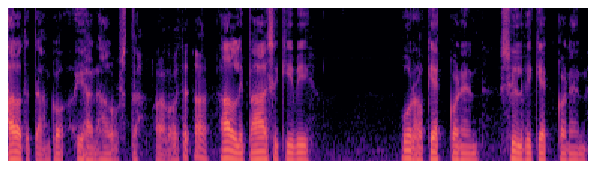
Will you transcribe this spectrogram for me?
Aloitetaanko ihan alusta? Aloitetaan. Alli Paasikivi, Urho Kekkonen, Sylvi Kekkonen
